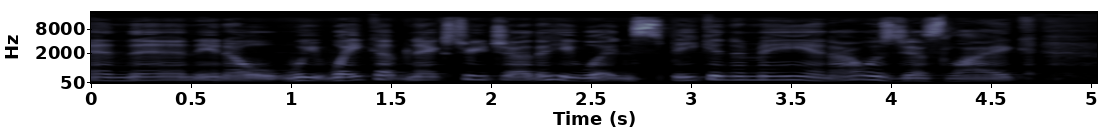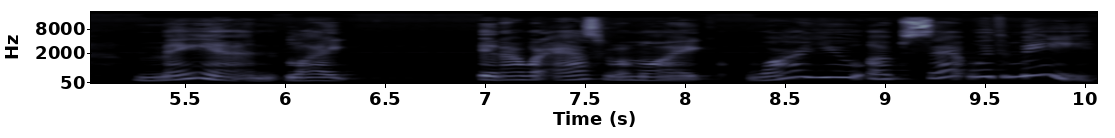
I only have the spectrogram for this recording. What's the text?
And then, you know, we wake up next to each other. He wasn't speaking to me. And I was just like, man, like, and I would ask him, I'm like, why are you upset with me?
